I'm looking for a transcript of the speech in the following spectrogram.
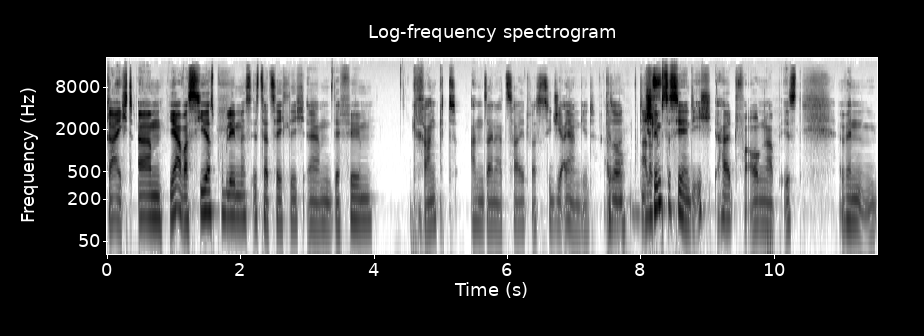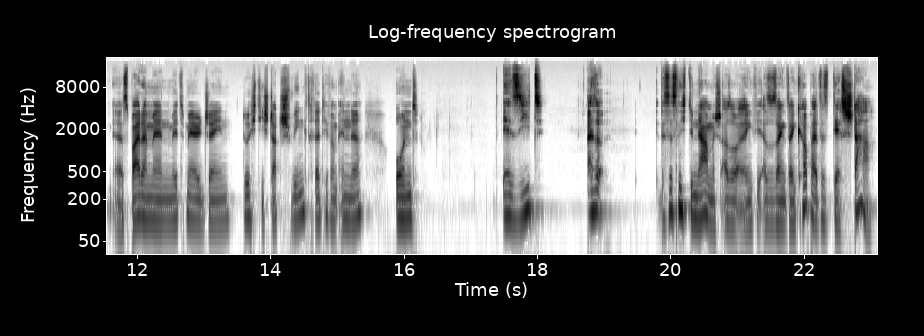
Reicht. Ähm, ja, was hier das Problem ist, ist tatsächlich, ähm, der Film krankt an seiner Zeit, was CGI angeht. Also Genau. die Alles- schlimmste Szene, die ich halt vor Augen habe, ist, wenn äh, Spider-Man mit Mary Jane durch die Stadt schwingt, relativ am Ende, und er sieht, also das ist nicht dynamisch, also irgendwie, also sein, sein Körper, das, der ist starr.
